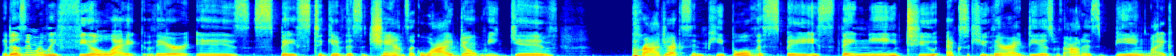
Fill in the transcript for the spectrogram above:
it doesn't really feel like there is space to give this a chance. Like, why don't we give projects and people the space they need to execute their ideas without us being like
